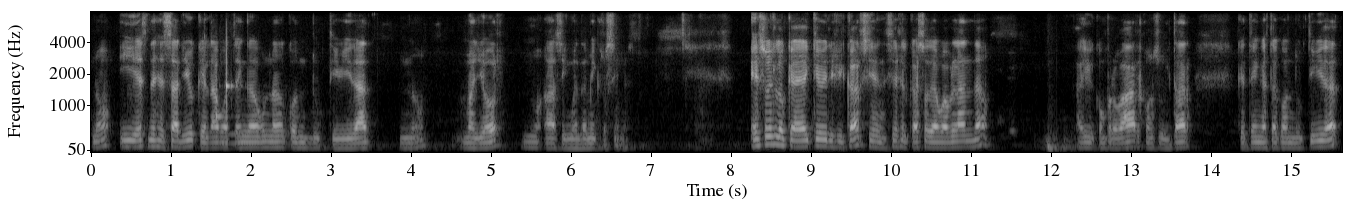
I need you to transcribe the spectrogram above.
¿no? Y es necesario que el agua tenga una conductividad, ¿no? Mayor a 50 microsiemens. Eso es lo que hay que verificar si es el caso de agua blanda. Hay que comprobar, consultar que tenga esta conductividad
